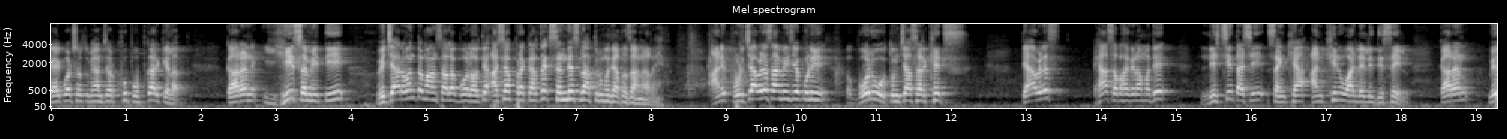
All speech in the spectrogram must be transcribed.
गायकवाड सर तुम्ही आमच्यावर खूप उपकार केलात. कारण ही समिती विचारवंत माणसाला बोलावते अशा प्रकारचा एक संदेश लातूरमध्ये आता जाणार आहे. आणि पुढच्या वेळेस आम्ही जे कोणी बोलू तुमच्यासारखेच त्यावेळेस ह्या सभागृहामध्ये निश्चित अशी संख्या आणखीन वाढलेली दिसेल. कारण मी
